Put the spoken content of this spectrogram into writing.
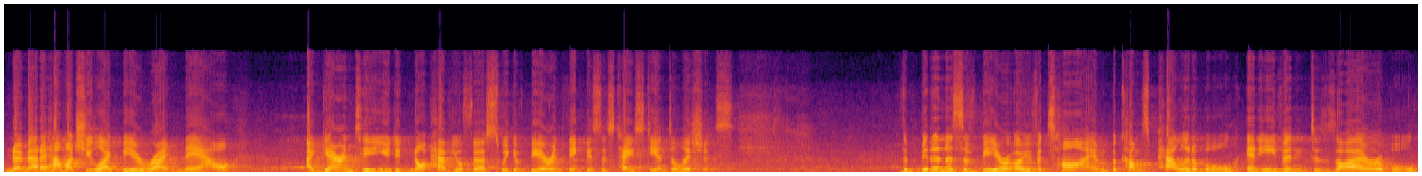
No matter how much you like beer right now, I guarantee you did not have your first swig of beer and think this is tasty and delicious. The bitterness of beer over time becomes palatable and even desirable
